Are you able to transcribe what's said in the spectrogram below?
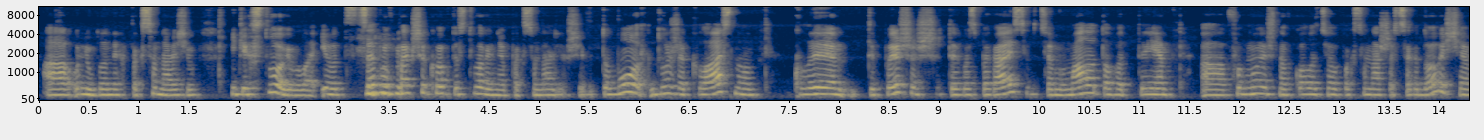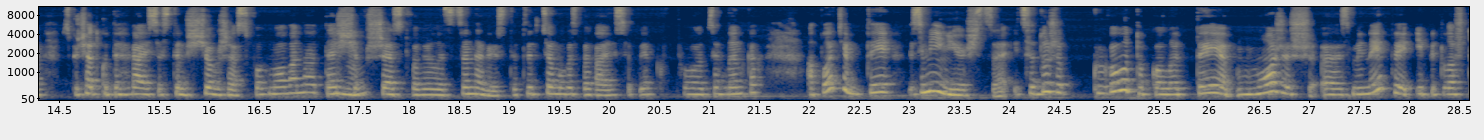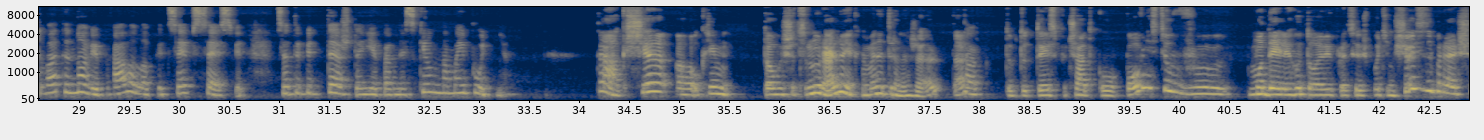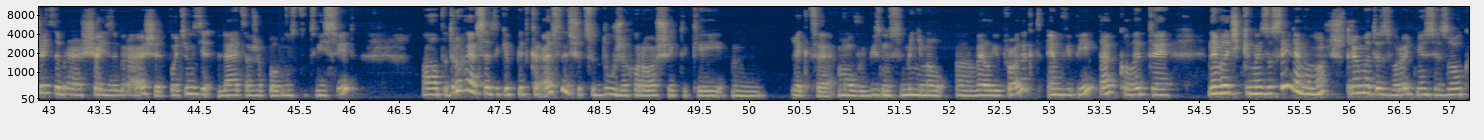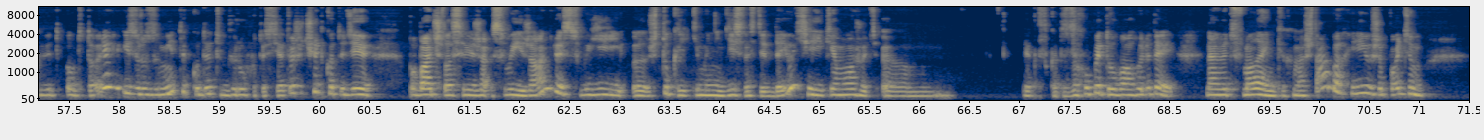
а, улюблених персонажів, яких створювала. І от це був перший крок до створення персонажів. Тому дуже класно коли ти пишеш, ти розбираєшся в цьому. Мало того, ти а, формуєш навколо цього персонажа середовище. Спочатку ти граєшся з тим, що вже сформовано, те, що вже створили сценаристи. Ти в цьому розбираєшся, як по цеглинках, а потім ти змінюєш це. І це дуже круто, коли ти можеш е, змінити і підлаштувати нові правила під цей всесвіт. Це тобі теж дає певний скіл на майбутнє. Так, ще окрім того, що це ну реально, як на мене, тренажер, так? Так. Тобто ти спочатку повністю в моделі готові працюєш, потім щось забираєш, щось забираєш, щось забираєш, і потім з'являється вже повністю твій світ. А по-друге, я все-таки підкреслюю, що це дуже хороший такий, як це мовою бізнесу, Minimal е, Value Product, MVP, так, коли ти невеличкими зусиллями можеш отримати зворотній зв'язок від аудиторії і зрозуміти, куди тобі рухатися. Я дуже чітко тоді побачила свої, свої жанри, свої е, штуки, які мені дійсності вдаються, які можуть. ем, як сказати, захопити увагу людей навіть в маленьких масштабах, і вже потім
